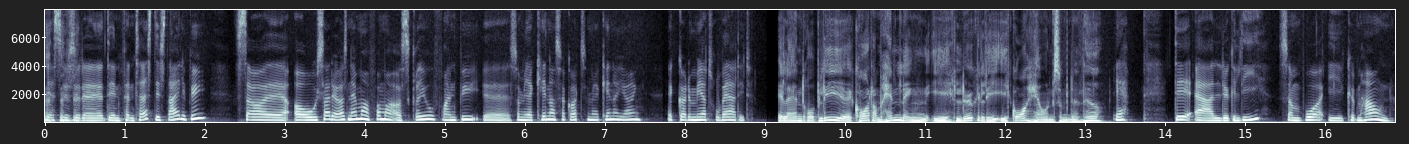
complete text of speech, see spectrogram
Jeg synes, at det er en fantastisk dejlig by. Så, øh, og så er det også nemmere for mig at skrive fra en by, øh, som jeg kender så godt, som jeg kender Jørgen. Jeg gør det mere troværdigt. Eller Andrup, lige øh, kort om handlingen i Lykkelig i gårdhaven, som den hedder. Ja, det er Lykke Lige, som bor i København,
